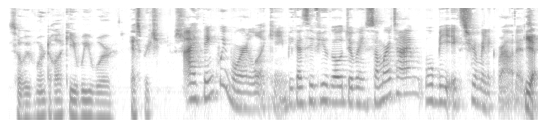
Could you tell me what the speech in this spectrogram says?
so we weren't lucky. We were esperchinos. I think we were lucky because if you go during summertime, it will be extremely crowded. Yeah,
